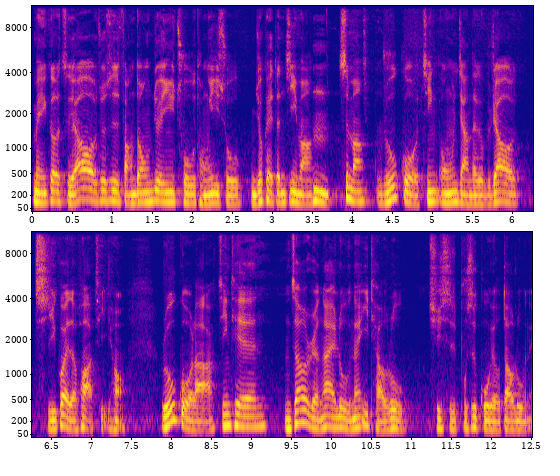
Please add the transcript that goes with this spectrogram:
每个只要就是房东愿意出同意书，你就可以登记吗？嗯，是吗？如果今我们讲的个比较奇怪的话题哈，如果啦，今天你知道仁爱路那一条路其实不是国有道路呢？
